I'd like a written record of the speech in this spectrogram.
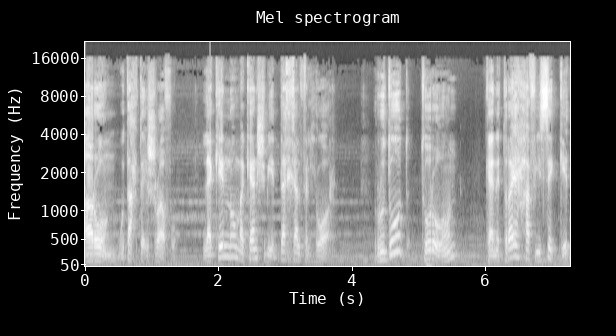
أرون وتحت إشرافه لكنه ما كانش بيتدخل في الحوار. ردود تورون كانت رايحة في سكة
